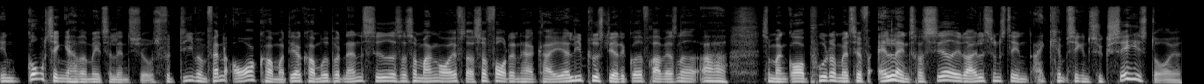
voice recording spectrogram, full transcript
en god ting, jeg har været med i talentshows. Fordi hvem fanden overkommer det at komme ud på den anden side, og så så mange år efter, og så får den her karriere. Lige pludselig er det gået fra at være sådan noget, ah, som man går og putter med til, for alle er interesseret i det, og alle synes, det er en, ej, kæmpe sikkert en succeshistorie.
